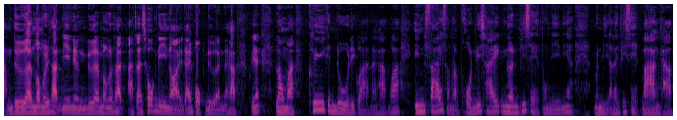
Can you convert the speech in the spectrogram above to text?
3 เดือนบางบริษัทมี 1 เดือนบางบริษัทอาจจะโชคดีหน่อยได้ 6 เดือนนะครับเพราะฉะนั้นเรามาคลี่กันดูดีกว่านะครับว่าอินไซต์สำหรับคนที่ใช้เงินพิเศษตรงนี้เนี่ยมันมีอะไรพิเศษบ้างครับ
